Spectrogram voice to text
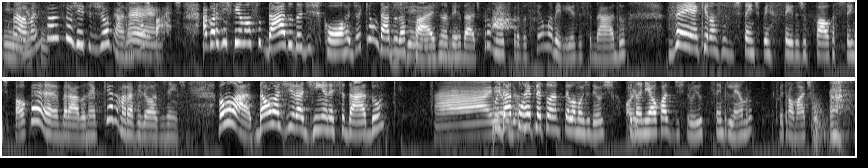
Em mim, Ah, mas assim. foi o seu jeito de jogar, né? É. Faz parte. Agora a gente tem o nosso dado da discórdia, que é um dado da Jesus. paz, na verdade. Prometo pra você, é uma beleza esse dado. Vem aqui nossa assistente perfeita de palco. Assistente de palco é braba, né? Porque ela é maravilhosa, gente. Vamos lá, dá uma giradinha nesse dado. Ai, Cuidado com o refletor, pelo amor de Deus. Que o Daniel quase destruiu, sempre lembro. Foi traumático.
